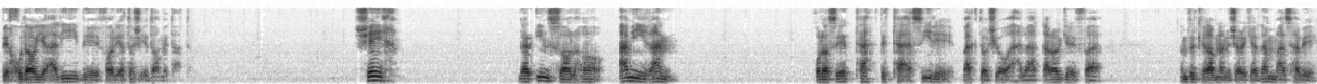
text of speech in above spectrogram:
به خدای علی به فعالیتاش ادامه داد. شیخ در این سالها عمیقا خلاصه تحت تأثیر بکتاشی و اهل قرار گرفت و همونطور که قبلا اشاره کردم مذهب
